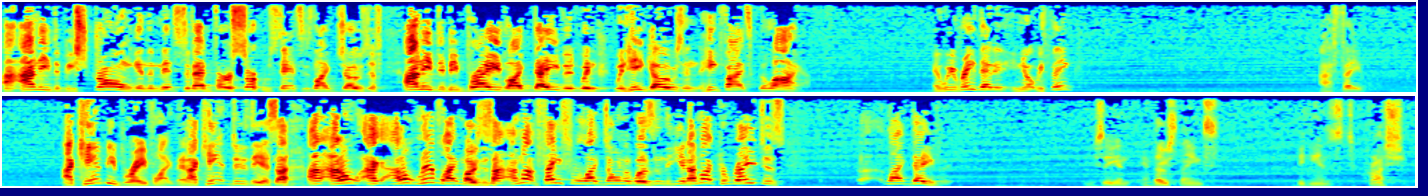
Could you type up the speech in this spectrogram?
I, I need to be strong in the midst of adverse circumstances like Joseph. I need to be brave like David when, when he goes and he fights Goliath. And we read that, and you know what we think? I fail. I can't be brave like that. I can't do this. I, I, I don't, I, I, don't live like Moses. I, am not faithful like Jonah was in the end. I'm not courageous uh, like David. You see, and, and those things begins to crush you.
